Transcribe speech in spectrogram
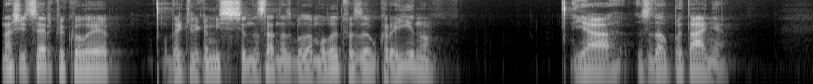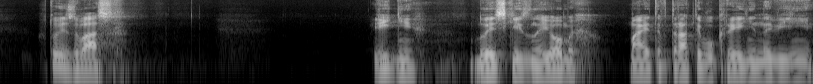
В нашій церкві, коли декілька місяців назад у нас була молитва за Україну, я задав питання, хто із вас, рідних, близьких, знайомих, маєте втрати в Україні на війні?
